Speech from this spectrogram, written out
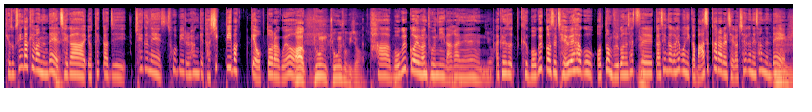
계속 생각해봤는데 네. 제가 여태까지 최근에 소비를 한 게 다 식비밖에 없더라고요. 아, 좋은 좋은 소비죠. 다 먹을 거에만 돈이 나가는. 아 그래서 그 먹을 것을 제외하고 어떤 물건을 샀을까 생각을 해보니까 마스카라를 제가 최근에 샀는데 음.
